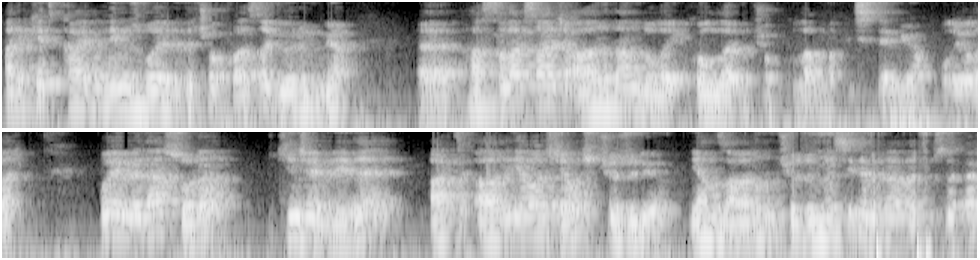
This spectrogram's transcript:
Hareket kaybı henüz bu evrede çok fazla görünmüyor. Ee, hastalar sadece ağrıdan dolayı kollarını çok kullanmak istemiyor oluyorlar. Bu evreden sonra ikinci evrede artık ağrı yavaş yavaş çözülüyor. Yalnız ağrının çözülmesiyle beraber bu sefer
